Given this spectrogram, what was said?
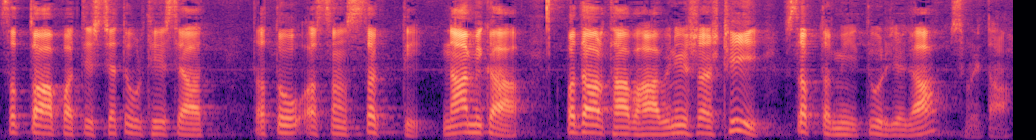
सत्वापत्तिश्चतुर्थी सैत् ततो असंशक्ति नामिका पदार्थाभाविनी षष्ठी सप्तमी तुर्यगा स्मृता।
